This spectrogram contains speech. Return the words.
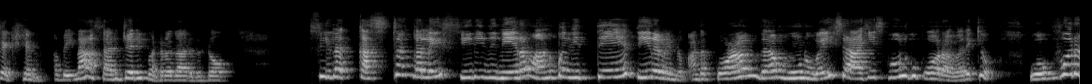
செக்ஷன் அப்படின்னா சர்ஜரி பண்றதா இருக்கட்டும் சில கஷ்டங்களை சிறிது நேரம் அனுபவித்தே தீர வேண்டும். அந்த குழந்தை மூணு வயசு ஆகி ஸ்கூலுக்கு போற வரைக்கும் ஒவ்வொரு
